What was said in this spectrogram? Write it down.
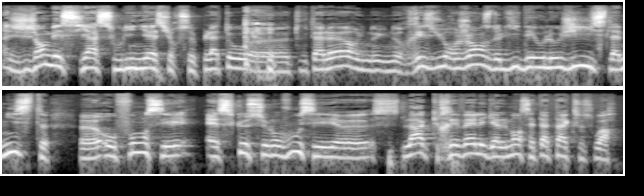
Jean Messia soulignait sur ce plateau euh, tout à l'heure une, résurgence de l'idéologie islamiste. Euh, au fond, c'est est-ce que selon vous, c'est euh, cela que révèle également cette attaque ce soir?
